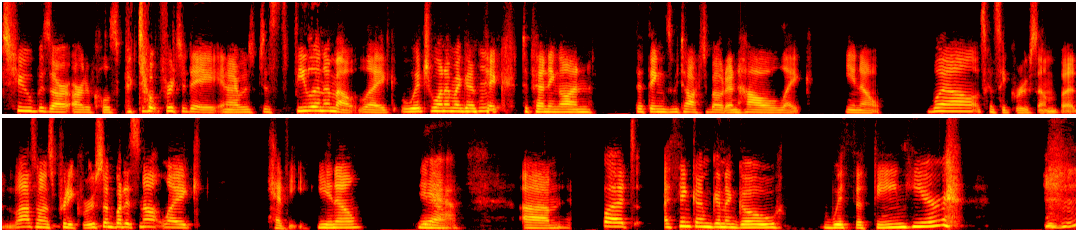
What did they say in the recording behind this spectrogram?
two bizarre articles picked out for today, and I was just feeling them out. Like, which one am I going to Mhm. pick depending on the things we talked about and how, like, you know, well, I was going to say gruesome, but the last one was pretty gruesome, but it's not like heavy, you know? You know? Yeah. Um, but I think I'm going to go with the theme here Mhm.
